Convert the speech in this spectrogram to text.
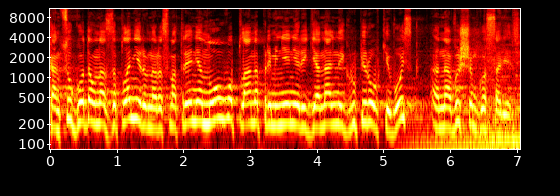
К концу года у нас запланировано рассмотрение нового плана применения региональной группировки войск на Высшем Госсовете.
